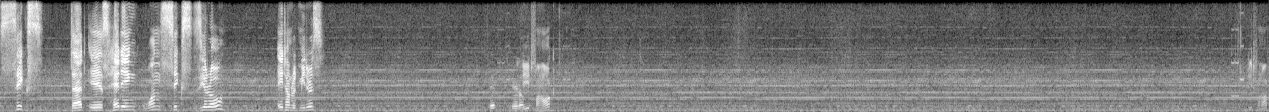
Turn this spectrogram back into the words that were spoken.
6. That is heading 160, 800 meters. Okay, here. Lead von Hawk. Lead von Hawk.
